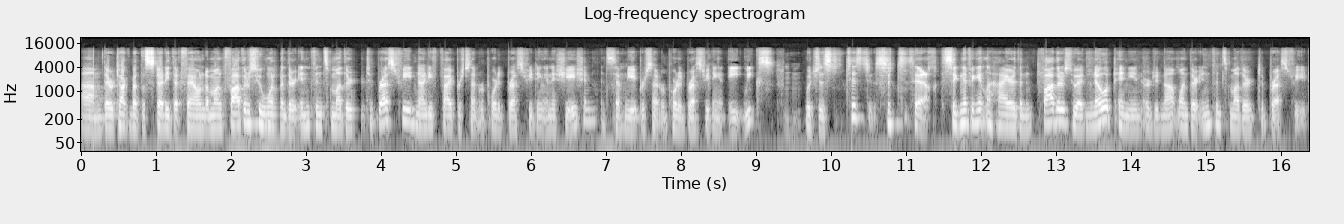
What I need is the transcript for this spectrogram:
Um, they were talking about the study that found among fathers who wanted their infant's mother to breastfeed, 95% reported breastfeeding initiation and 78% reported breastfeeding at eight weeks, Mhm. which is statistic, stati- ugh, significantly higher than fathers who had no opinion or did not want their infant's mother to breastfeed,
